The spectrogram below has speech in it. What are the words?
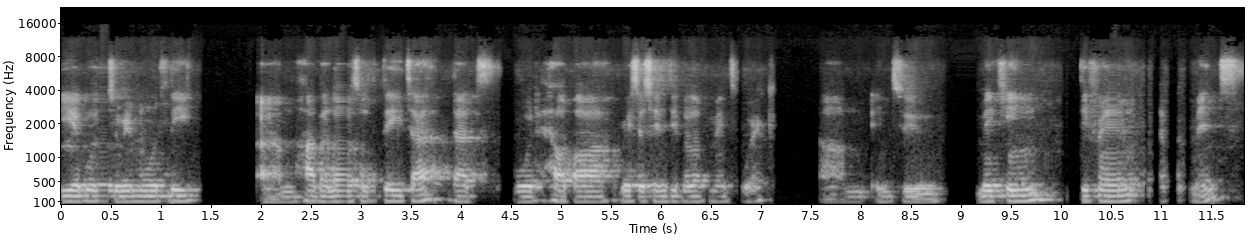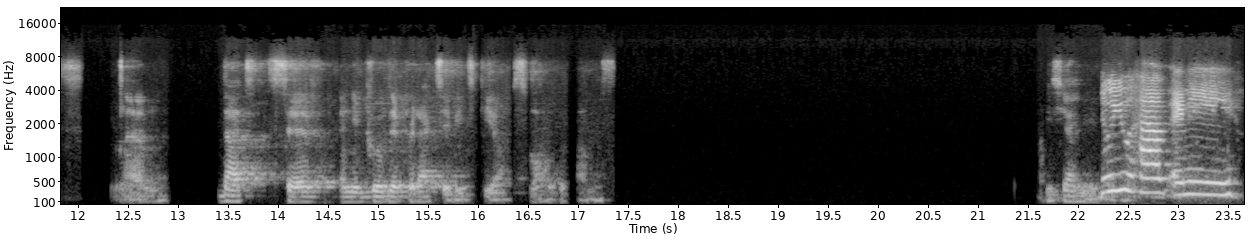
be able to remotely um, have a lot of data that would help our research and development work um, into making different equipment um, that serve and improve the productivity of smallholder farmers. Do you have any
